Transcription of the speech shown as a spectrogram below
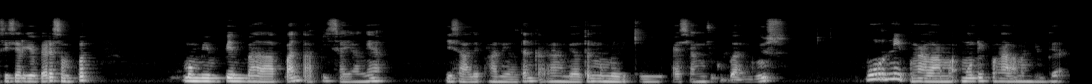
si Sergio Perez sempat memimpin balapan tapi sayangnya disalip Hamilton karena Hamilton memiliki pace yang cukup bagus murni pengalaman murni pengalaman juga.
